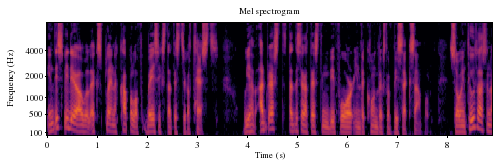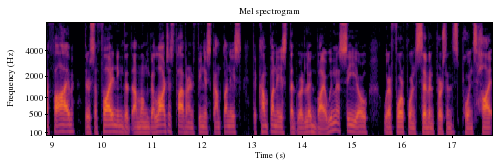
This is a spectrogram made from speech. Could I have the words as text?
In this video I will explain a couple of basic statistical tests. We have addressed statistical testing before in the context of this example. So in 2005 there's a finding that among the largest 500 Finnish companies, the companies that were led by a women CEO were 4.7 percentage points high,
